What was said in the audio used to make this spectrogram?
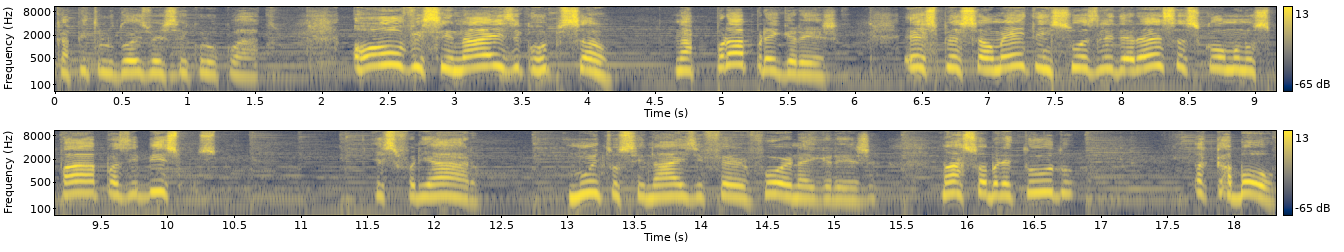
capítulo 2, versículo 4. Houve sinais de corrupção na própria igreja, especialmente em suas lideranças, como nos papas e bispos. Esfriaram muitos sinais de fervor na igreja, mas, sobretudo, acabou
